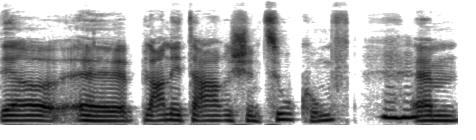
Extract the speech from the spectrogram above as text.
der äh, planetarischen Zukunft. Mhm. Ähm,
